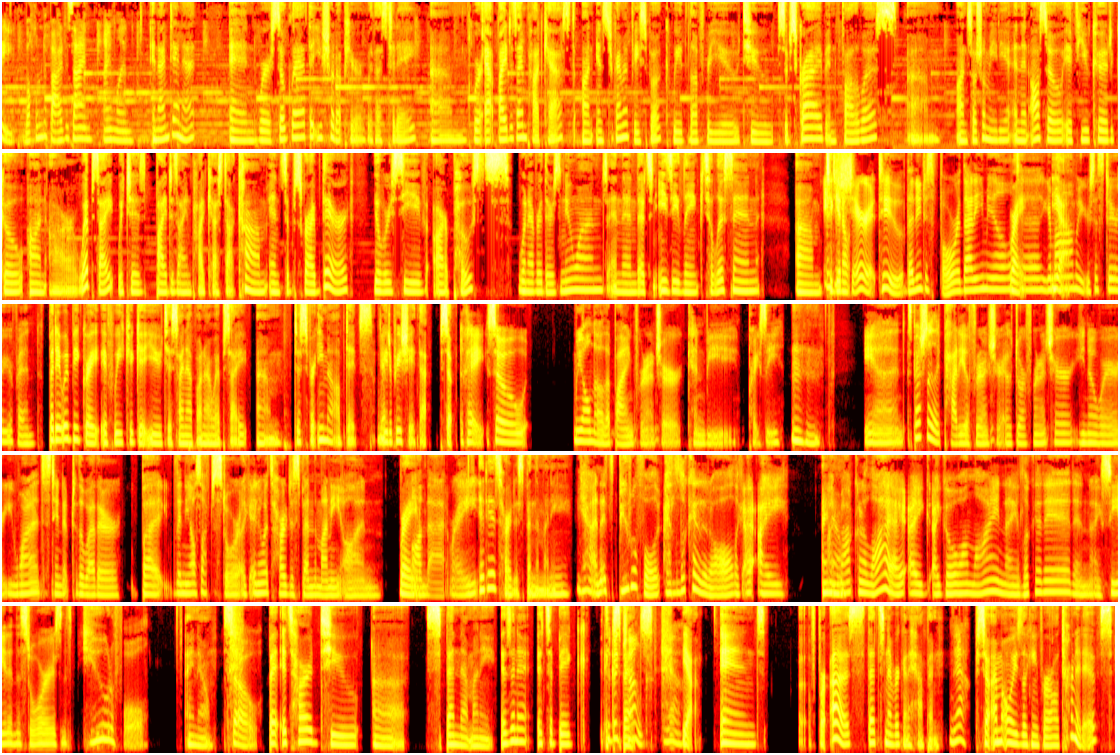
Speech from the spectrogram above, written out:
Hi, welcome to By Design. I'm Lynn. And I'm Danette. And we're so glad that you showed up here with us today. Um, we're at By Design Podcast on Instagram and Facebook. We'd love for you to subscribe and follow us um, on social media. And then also, if you could go on our website, which is bydesignpodcast.com, and subscribe there, you'll receive our posts whenever there's new ones. And then that's an easy link to listen. Um, to get share it too. Then you just forward that email right. to your mom yeah. or your sister or your friend. But it would be great if we could get you to sign up on our website um, just for email updates. Yep. We'd appreciate that. So okay, so we all know that buying furniture can be pricey. Mm-hmm. And especially like patio furniture, outdoor furniture, you know, where you want it to stand up to the weather, but then you also have to store. Like, I know it's hard to spend the money on right on that, right? It is hard to spend the money. Yeah, and it's beautiful. I look at it all. Like I, I I am not going to lie. I, I, I go online, I look at it, and I see it in the stores, and it's beautiful. I know. So, but it's hard to uh, spend that money, isn't it? It's a big it's expense. a big chunk. Yeah, yeah, and uh, for us, that's never going to happen. Yeah. So I'm always looking for alternatives.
